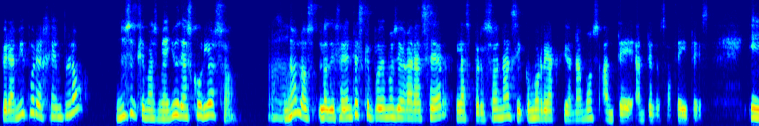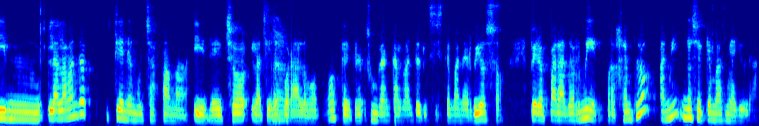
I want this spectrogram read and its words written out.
Pero a mí, por ejemplo, no es el que más me ayuda, es curioso. ¿No? Los, lo diferentes que podemos llegar a ser las personas y cómo reaccionamos ante, ante los aceites. Y mm, la lavanda tiene mucha fama y de hecho la tiene por algo, ¿no? que, es un gran calmante del sistema nervioso. Pero para dormir, por ejemplo, a mí no es el que más me ayuda.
